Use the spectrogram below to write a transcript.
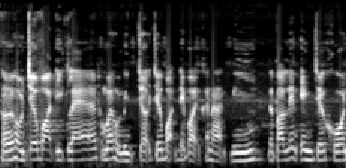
เออผมเจอบอทอีกแล้วทำไมผมถึงเจอเจอบอทได้บ่อยขนาดนี้ แต่ตอนเล่นเองเจอคน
